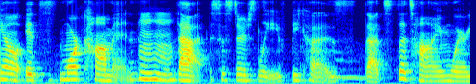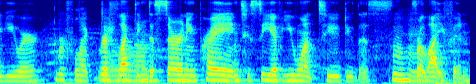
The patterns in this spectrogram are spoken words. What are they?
you know, it's more common Mm-hmm. that sisters leave because that's the time where you are Reflecting, reflecting, on- discerning, praying to see if you want to do this for life and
